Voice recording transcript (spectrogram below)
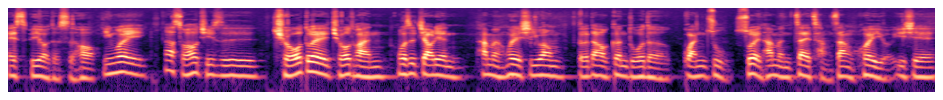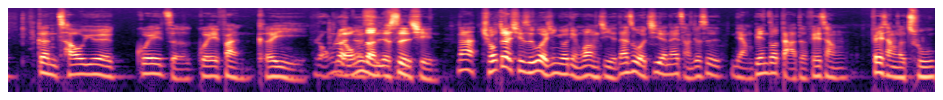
SBL 的时候，因为那时候其实球队、球团或是教练他们会希望得到更多的关注，所以他们在场上会有一些更超越规则规范可以容忍的容忍的事事情。那球队其实我已经有点忘记了，但是我记得那场就是两边都打得非常非常的粗，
